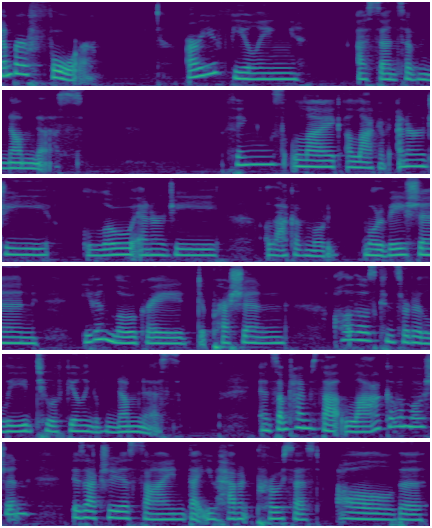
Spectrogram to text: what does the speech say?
Number four, are you feeling a sense of numbness? Things like a lack of energy, low energy, a lack of motiv- motivation, even low grade depression, all of those can sort of lead to a feeling of numbness. And sometimes that lack of emotion is actually a sign that you haven't processed all the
